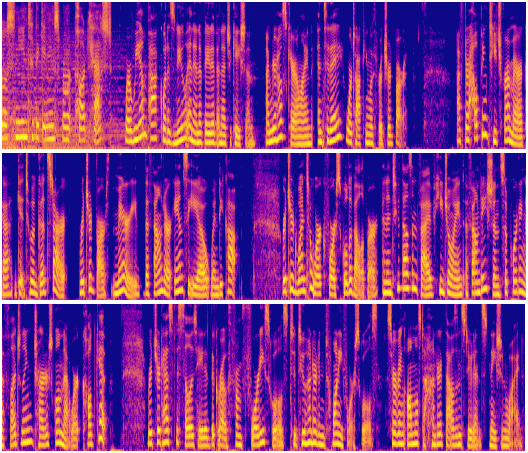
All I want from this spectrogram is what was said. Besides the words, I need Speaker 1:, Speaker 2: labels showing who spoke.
Speaker 1: You're listening to the Getting Smart podcast,
Speaker 2: where we unpack what is new and innovative in education. I'm your host, Caroline, and today we're talking with Richard Barth. After helping Teach for America get to a good start, Richard Barth married the founder and CEO, Wendy Kopp. Richard went to work for a school developer, and in 2005, he joined a foundation supporting a fledgling charter school network called KIPP. Richard has facilitated the growth from 40 schools to 224 schools, serving almost 100,000 students nationwide.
